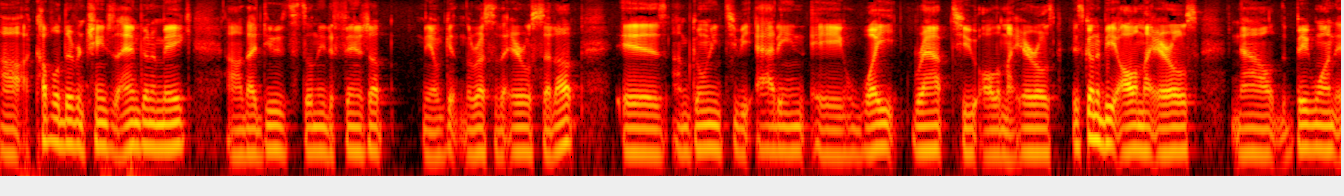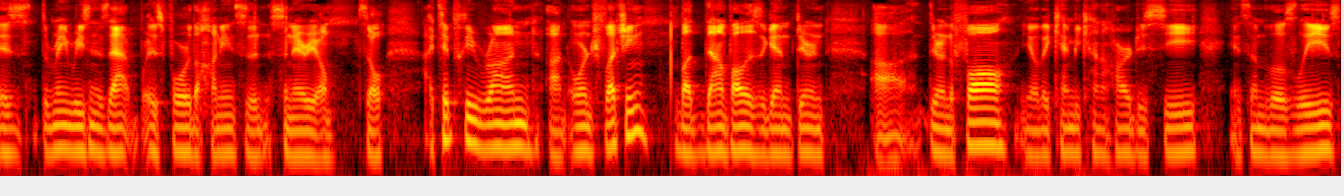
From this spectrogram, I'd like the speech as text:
Uh, a couple of different changes I am going to make uh, that I do still need to finish up, you know, getting the rest of the arrows set up is I'm going to be adding a white wrap to all of my arrows. It's going to be all of my arrows. Now, the big one is the main reason is that is for the hunting scenario. So I typically run on orange fletching, but downfall is again during uh, during the fall. You know they can be kind of hard to see in some of those leaves.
